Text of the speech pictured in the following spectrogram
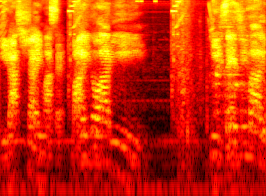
いらっしゃいませ。毎度あり。店じまい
